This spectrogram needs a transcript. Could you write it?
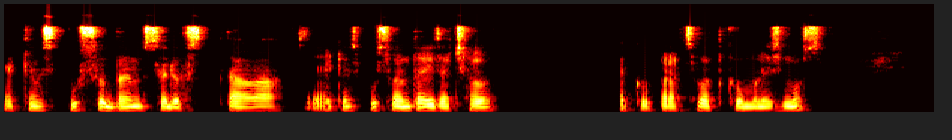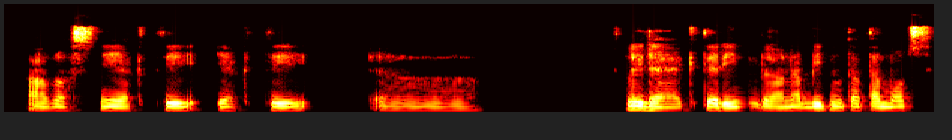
jakým způsobem se dostala, jakým způsobem tady začal jako pracovat komunismus a vlastně jak ty, jak ty uh, lidé, kterým byla nabídnuta ta moc,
